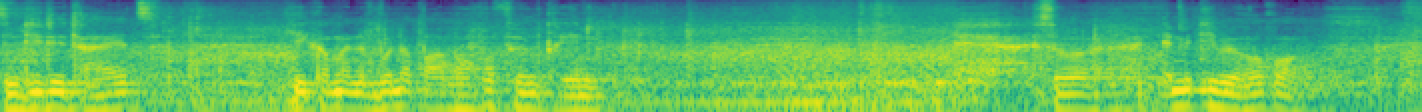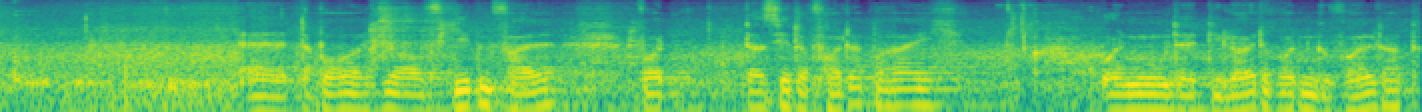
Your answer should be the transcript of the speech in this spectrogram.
Sind die Details? Hier kann man einen wunderbaren Horrorfilm drehen. So, Amityville Horror. Äh, da war hier auf jeden Fall, war das hier der Folterbereich und äh, die Leute wurden gefoltert.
